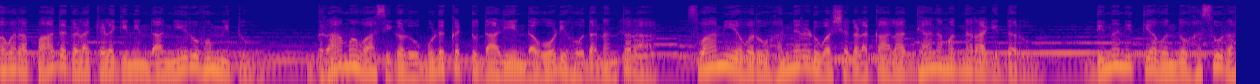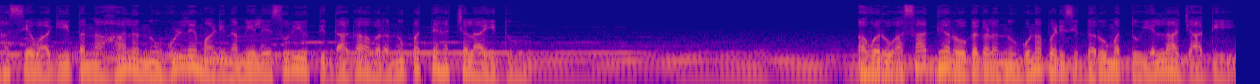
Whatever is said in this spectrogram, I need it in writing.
ಅವರ ಪಾದಗಳ ಕೆಳಗಿನಿಂದ ನೀರು ಹೊಮ್ಮಿತು. ಗ್ರಾಮವಾಸಿಗಳು ಬುಡಕಟ್ಟು ದಾಳಿಯಿಂದ ಓಡಿಹೋದ ನಂತರ ಸ್ವಾಮಿಯವರು ಹನ್ನೆರಡು ವರ್ಷಗಳ ಕಾಲ ಧ್ಯಾನಮಗ್ನರಾಗಿದ್ದರು. ದಿನನಿತ್ಯ ಒಂದು ಹಸು ರಹಸ್ಯವಾಗಿ ತನ್ನ ಹಾಲನ್ನು ಹುಳ್ಳೆ ಮಾಡಿನ ಮೇಲೆ ಸುರಿಯುತ್ತಿದ್ದಾಗ ಅವರನ್ನು ಪತ್ತೆ ಹಚ್ಚಲಾಯಿತು ಅವರು ಅಸಾಧ್ಯ ರೋಗಗಳನ್ನು ಗುಣಪಡಿಸಿದ್ದರು ಮತ್ತು ಎಲ್ಲಾ ಜಾತಿ,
